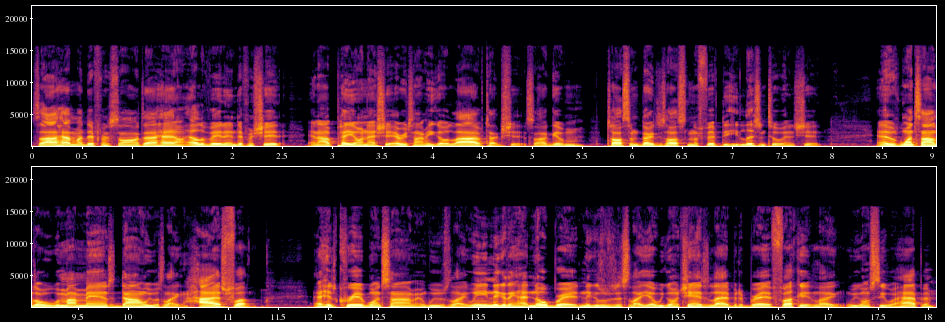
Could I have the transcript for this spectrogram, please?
So I have my different songs that I had on elevator and different shit, and I pay on that shit every time he go live type shit. So I give him toss him thirty, toss him the fifty. He listened to it and shit. And it was one time though with my man's Don, we was like high as fuck at his crib one time, and we was like, we ain't niggas ain't had no bread. Niggas was just like, yo, we gonna change the last bit of bread. Fuck it, like we gonna see what happened.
